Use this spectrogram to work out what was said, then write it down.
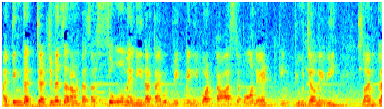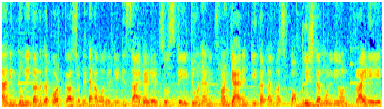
i think that judgments around us are so many that i would make many podcasts upon it in future maybe so i'm planning to make another podcast on it i have already decided it so stay tuned and it's not guaranteed that i must publish them only on friday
